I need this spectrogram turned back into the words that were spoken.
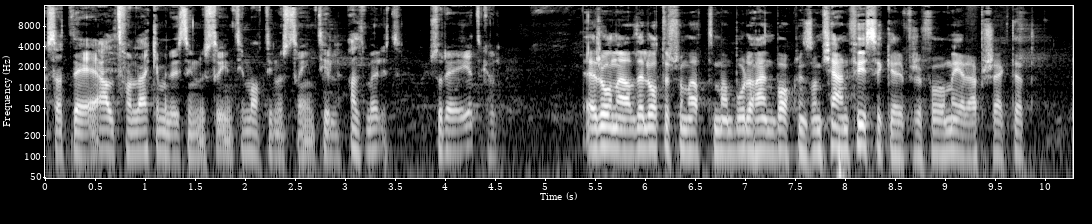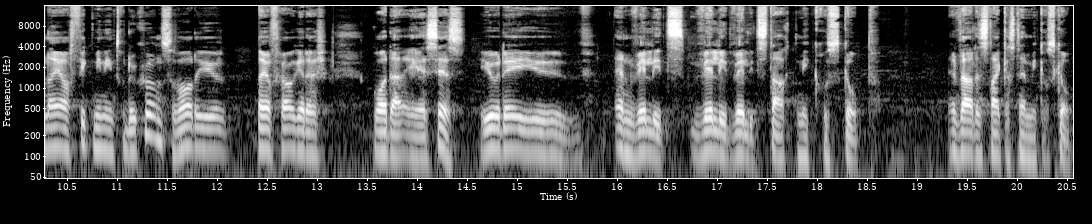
Så att det är allt från läkemedelsindustrin till matindustrin till allt möjligt. Så det är jättekul. Eh, Ronald, det låter som att man borde ha en bakgrund som kärnfysiker för att få med det här projektet. När jag fick min introduktion så var det ju, när jag frågade vad är ESS? Jo, det är ju en väldigt, väldigt, väldigt stark mikroskop världens starkaste mikroskop.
